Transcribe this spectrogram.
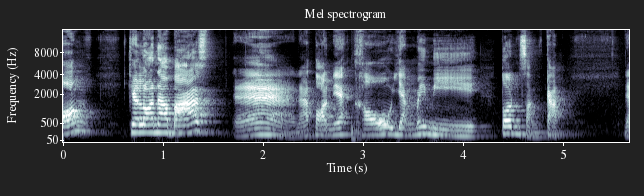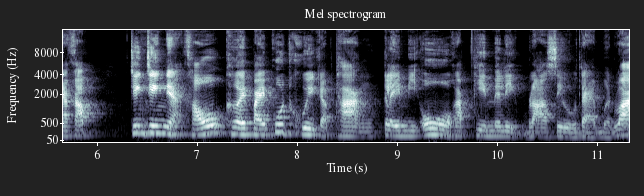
องเคโลนาบาส อ่านะตอนนี้เขายังไม่มีต้นสังกัดนะครับจริงๆ เนี่ยเขาเคยไปพูดคุยกับทางเกรมิโอครับทีมในลีกบราซิล แต่เหมือนว่า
